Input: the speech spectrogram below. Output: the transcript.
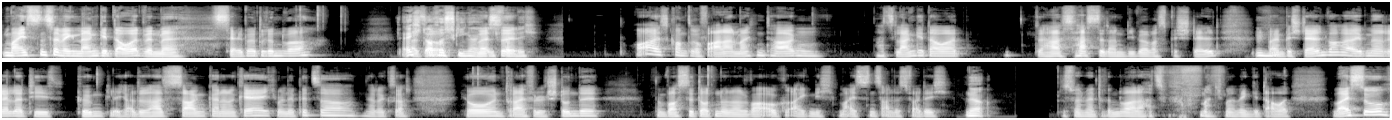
meistens ein wenig lang gedauert, wenn man selber drin war. Echt, Also, auch es ging eigentlich, weißt du, ich. Oh, es kommt drauf an. An manchen Tagen hat es lang gedauert. Da hast, hast du dann lieber was bestellt. Mhm. Beim Bestellen war er immer relativ pünktlich. Also da hast du sagen können, okay, ich will eine Pizza. Dann hat er gesagt, jo, in dreiviertel Stunde. Dann warst du dort und dann war auch eigentlich meistens alles fertig. ja. Wenn man drin war, da hat es manchmal wenig gedauert. Weißt du,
